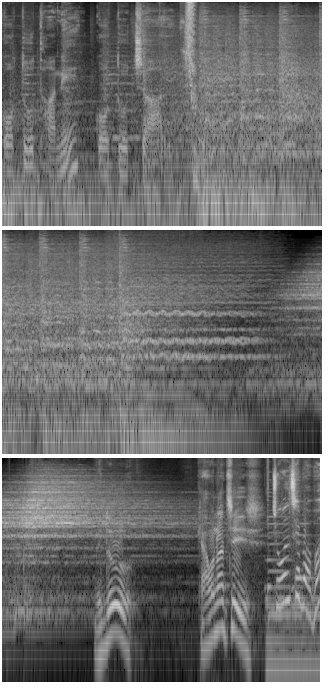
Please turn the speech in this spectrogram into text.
কত ধানে, কত চাল। মৃদু কেমন আছিস? চলছে বাবা।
